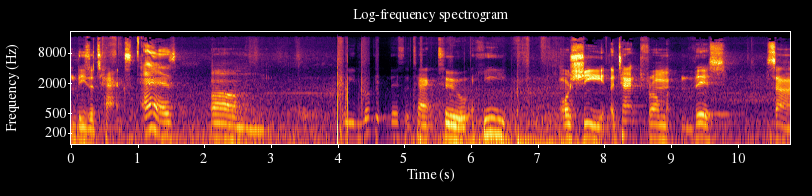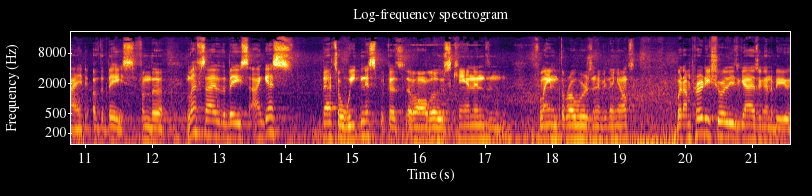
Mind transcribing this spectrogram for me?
these attacks. As um, we look at this attack too, he or she attacked from this side of the base, from the left side of the base. I guess that's a weakness because of all those cannons and flamethrowers and everything else. But I'm pretty sure these guys are going to be,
